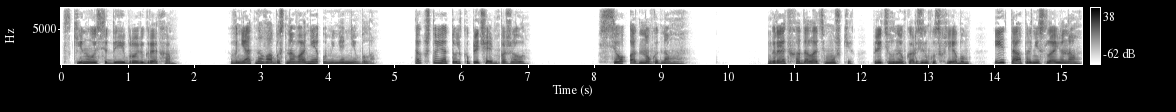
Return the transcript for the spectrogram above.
Скинула седые брови Гретха. Внятного обоснования у меня не было, так что я только плечами пожала. Все одно к одному. Гретха дала тьмушке плетеную корзинку с хлебом, и та принесла ее нам.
